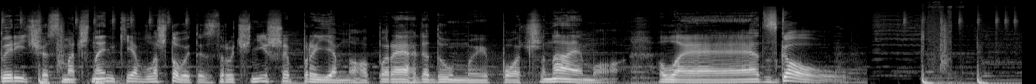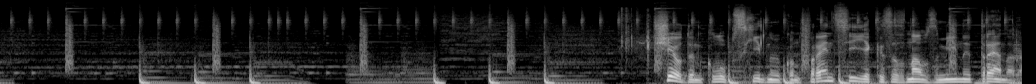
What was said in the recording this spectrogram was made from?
беріть щось смачненьке, влаштовуйтесь зручніше, приємного перегляду. Ми починаємо. Let's go! Ще один клуб східної конференції, який зазнав зміни тренера.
